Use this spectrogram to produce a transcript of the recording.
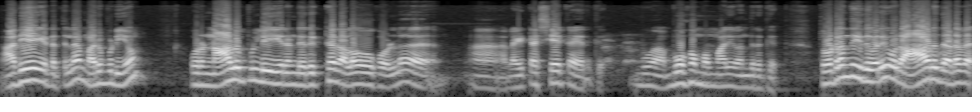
அதே இடத்துல மறுபடியும் ஒரு நாலு புள்ளி இரண்டு ரிக்டர் அளவுகோலில் லைட்டாக ஷேக் ஆகிருக்கு பூகம்பம் மாதிரி வந்திருக்கு. தொடர்ந்து இதுவரை ஒரு ஆறு தடவை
